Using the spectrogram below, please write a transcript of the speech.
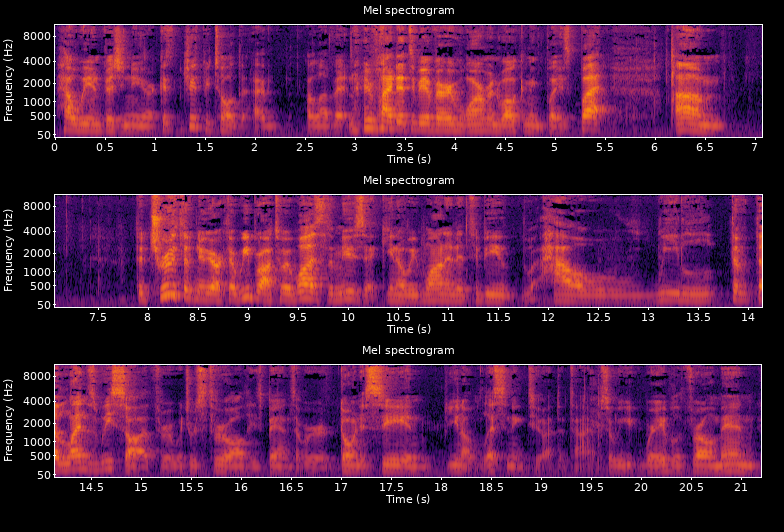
how we envision New York. Because, truth be told, I, I love it. And I find it to be a very warm and welcoming place. But, um, the truth of New York that we brought to it was the music. You know, we wanted it to be how we the the lens we saw it through, which was through all these bands that we were going to see and you know listening to at the time. So we were able to throw them in,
